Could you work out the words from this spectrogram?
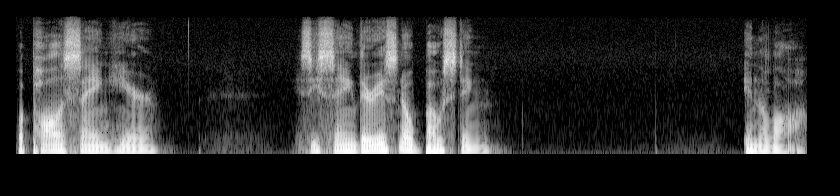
What Paul is saying here is he's saying there is no boasting in the law.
